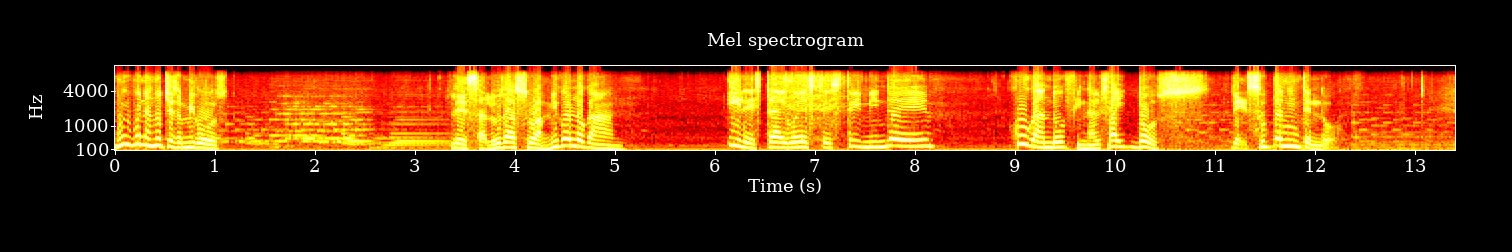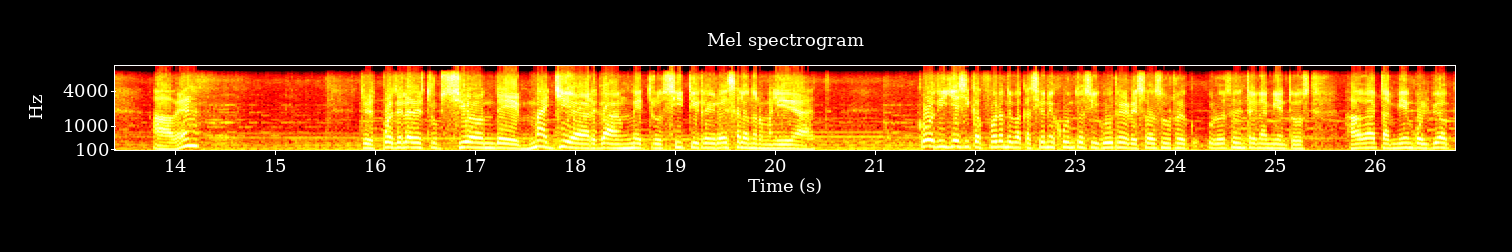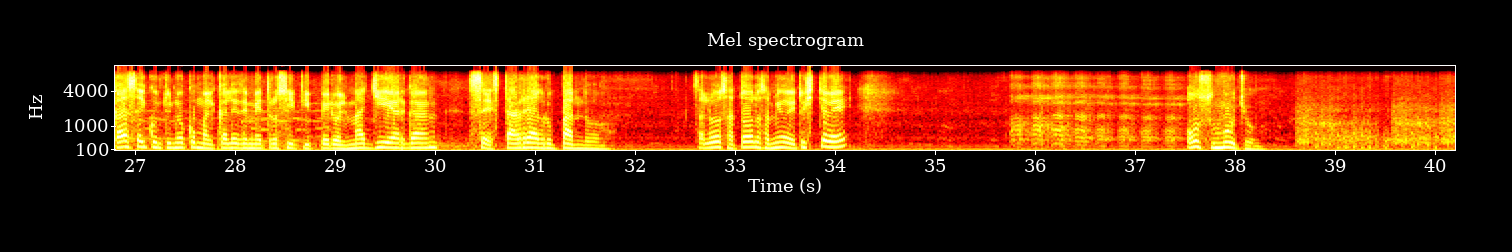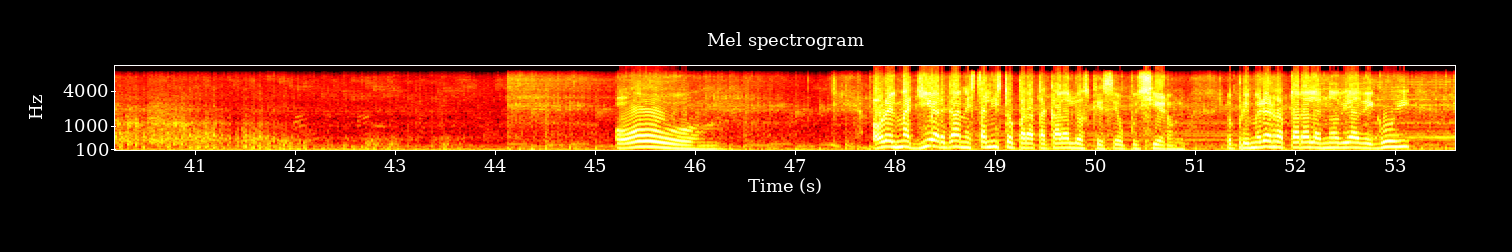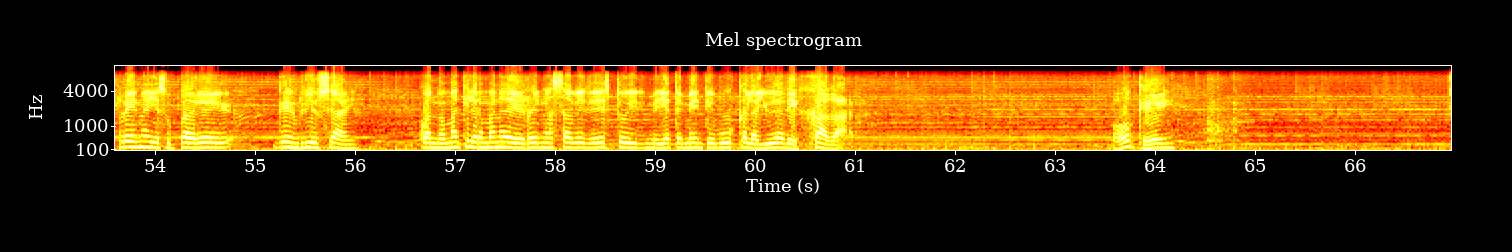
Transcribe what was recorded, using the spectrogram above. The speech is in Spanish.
Muy buenas noches amigos. Les saluda su amigo Logan. Y les traigo este streaming de jugando Final Fight 2 de Super Nintendo. A ver. Después de la destrucción de Magiar Gang, Metro City regresa a la normalidad. Cody y Jessica fueron de vacaciones juntos y Guy regresó a sus rigurosos entrenamientos. Haga también volvió a casa y continuó como alcalde de Metro City, pero el Magiar Gang se está reagrupando. Saludos a todos los amigos de Twitch TV. Osumocho. Oh. Ahora el Magiar Gun está listo para atacar a los que se opusieron. Lo primero es raptar a la novia de Gui, Rena y a su padre Genryusai. Cuando Maki, la hermana de Rena, sabe de esto, inmediatamente busca la ayuda de Hagar. Ok.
